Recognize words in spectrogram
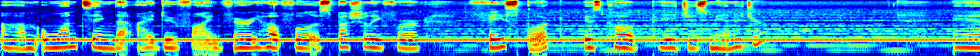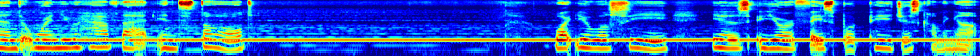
Um, one thing that I do find very helpful, especially for Facebook, is called Pages Manager. And when you have that installed, what you will see is your Facebook pages coming up.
